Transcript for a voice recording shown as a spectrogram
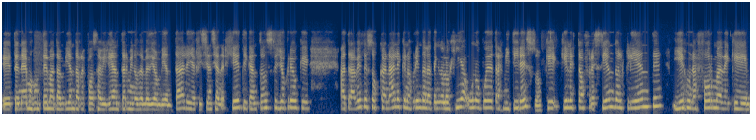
eh, tenemos un tema también de responsabilidad en términos de medioambientales y eficiencia energética. Entonces yo creo que a través de esos canales que nos brinda la tecnología, uno puede transmitir eso, qué, qué, le está ofreciendo al cliente y es una forma de que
